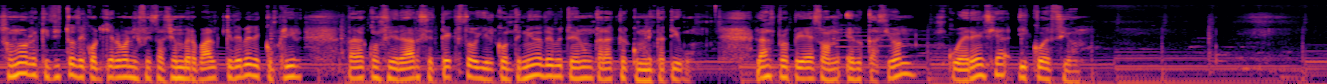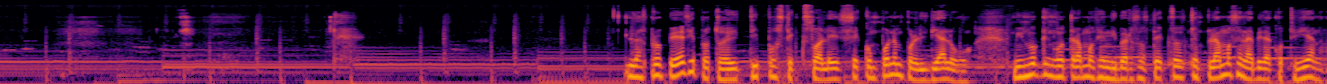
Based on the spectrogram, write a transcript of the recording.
son los requisitos de cualquier manifestación verbal que debe de cumplir para considerarse texto y el contenido debe tener un carácter comunicativo. Las propiedades son educación, coherencia y cohesión. Las propiedades y prototipos textuales se componen por el diálogo, mismo que encontramos en diversos textos que empleamos en la vida cotidiana.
